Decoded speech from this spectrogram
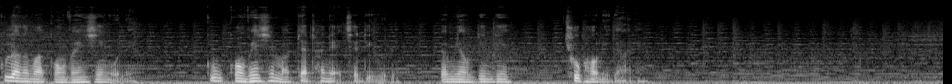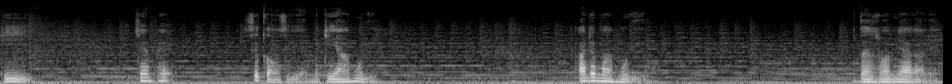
ကုလသမဂ္ဂကွန်ဗင်းရှင်းကိုလည်းကု convention မှာပြဋ္ဌာန်းတဲ့အချက်တွေကိုလည်းပြောင်ပြောင်တင်းတင်းချိုးဖောက်နေကြတယ်ဒီကျန်းဖက်စစ်ကောင်စီရဲ့မတရားမှုတွေအဓမ္မမှုတွေကိုအတန်ဆွမ်းများကလည်း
